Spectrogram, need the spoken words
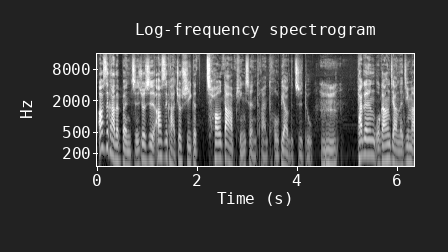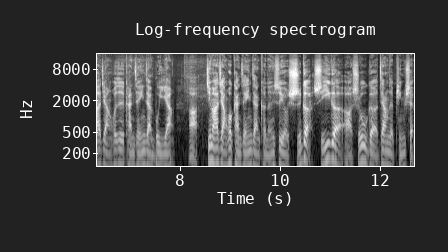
奥斯卡的本质就是奥斯卡就是一个超大评审团投票的制度。嗯，它跟我刚刚讲的金马奖或是坎城影展不一样啊，金马奖或坎城影展可能是有十个、十一个啊、十五个这样的评审，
